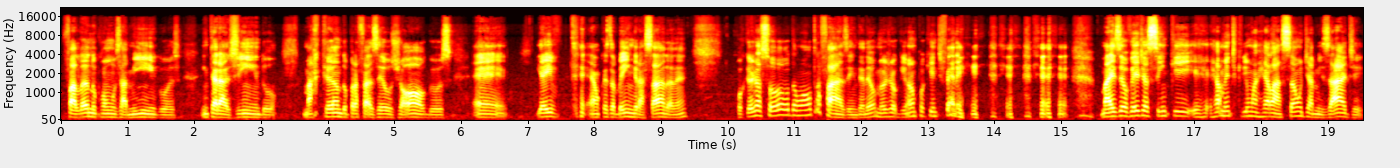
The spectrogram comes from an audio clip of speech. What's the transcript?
falando com os amigos, interagindo, marcando para fazer os jogos, é, e aí é uma coisa bem engraçada, né? Porque eu já sou de uma outra fase, entendeu? Meu joguinho é um pouquinho diferente. Mas eu vejo assim que realmente cria uma relação de amizade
